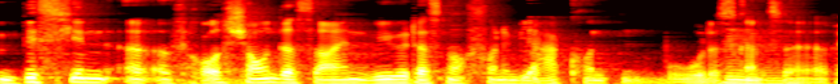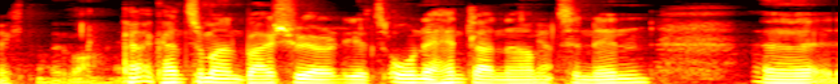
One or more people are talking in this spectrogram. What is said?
ein bisschen äh, vorausschauender sein, wie wir das noch vor einem Jahr konnten, wo das mhm. Ganze recht neu war. Ja. Kannst du mal ein Beispiel jetzt ohne Händlernamen ja. zu nennen, äh,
